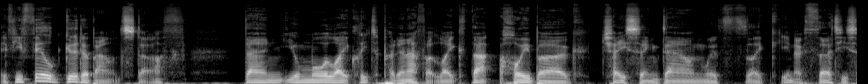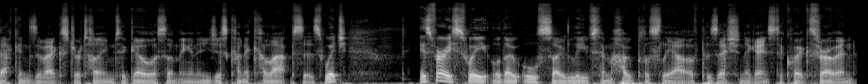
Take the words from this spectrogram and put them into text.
If you feel good about stuff, then you're more likely to put in effort. Like that Højbjerg chasing down with like, you know, 30 seconds of extra time to go or something, and then he just kind of collapses, which is very sweet, although also leaves him hopelessly out of position against a quick throw in.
